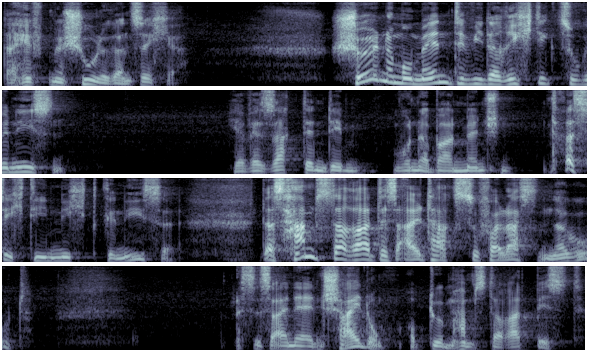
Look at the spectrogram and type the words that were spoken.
Da hilft mir Schule ganz sicher. Schöne Momente wieder richtig zu genießen. Ja, wer sagt denn dem wunderbaren Menschen, dass ich die nicht genieße? Das Hamsterrad des Alltags zu verlassen, na gut. Es ist eine Entscheidung, ob du im Hamsterrad bist.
